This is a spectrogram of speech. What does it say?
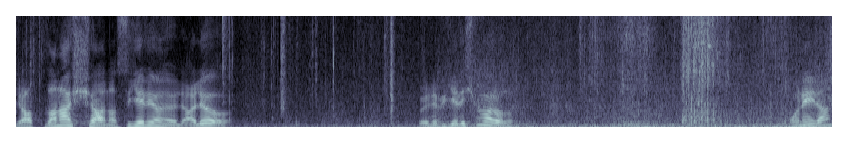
Yat lan aşağı nasıl geliyorsun öyle alo Öyle bir geliş mi var oğlum? O ne lan?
